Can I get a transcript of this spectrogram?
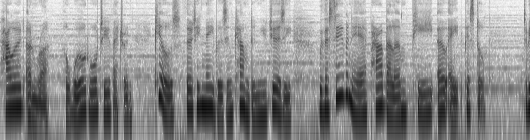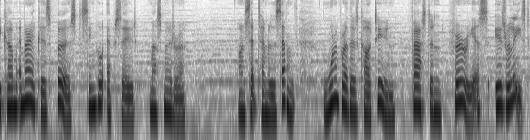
Howard Unruh, a World War II veteran, kills 13 neighbours in Camden, New Jersey, with a souvenir Parabellum P08 pistol to become America's first single episode mass murderer. On September the 7th, Warner Brothers cartoon Fast and Furry-ous is released.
